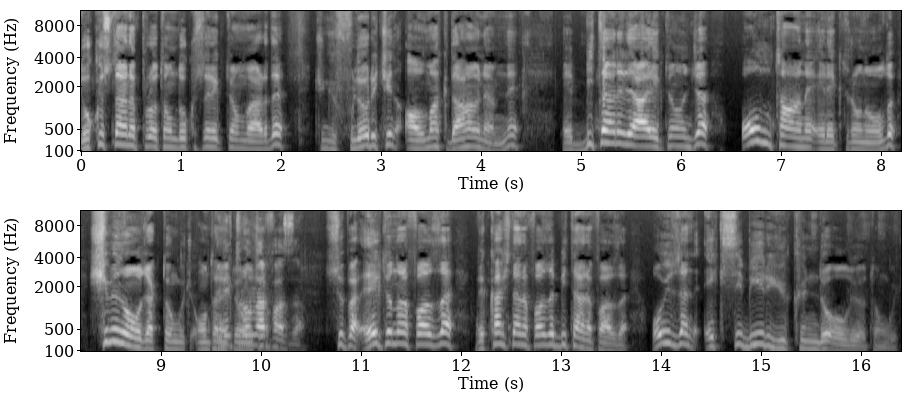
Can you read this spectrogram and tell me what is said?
9 tane proton 9 elektron vardı. Çünkü flor için almak daha önemli. E, bir tane daha elektron olunca 10 tane elektron oldu. Şimdi ne olacak Tonguç 10 tane elektron Elektronlar olunca? fazla. Süper. Elektronlar fazla ve kaç tane fazla? Bir tane fazla. O yüzden eksi bir yükünde oluyor Tonguç.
